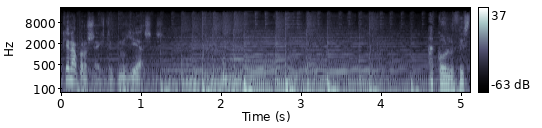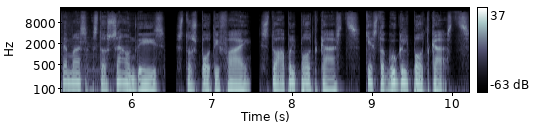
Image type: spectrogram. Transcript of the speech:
και να προσέχετε την υγεία σας. Ακολουθήστε μας στο Soundees, στο Spotify, στο Apple Podcasts και στο Google Podcasts.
